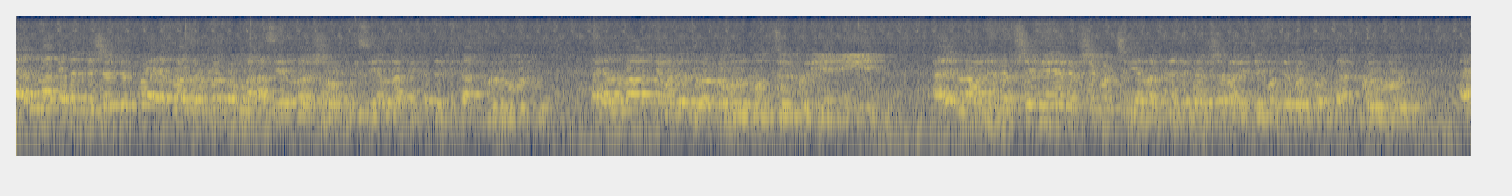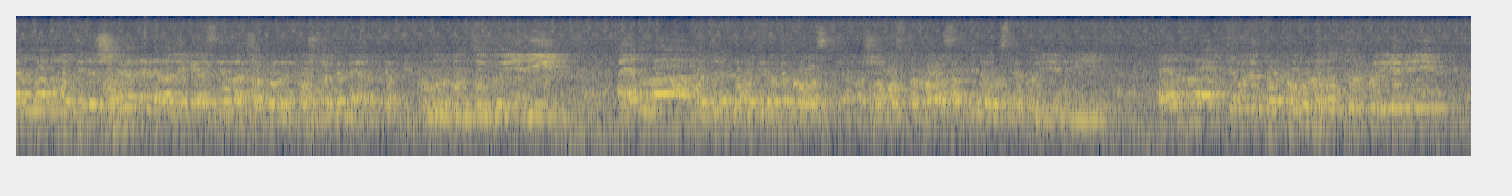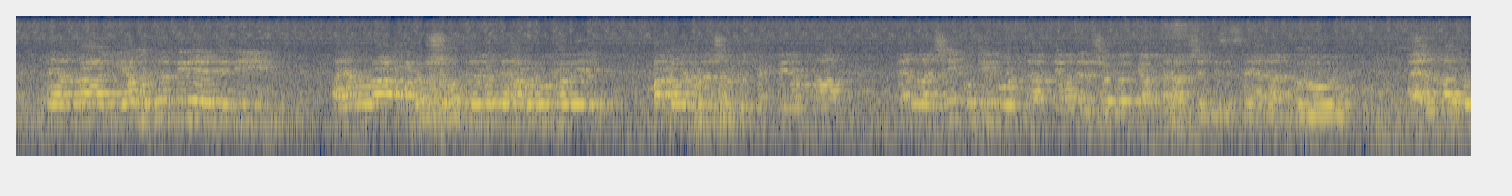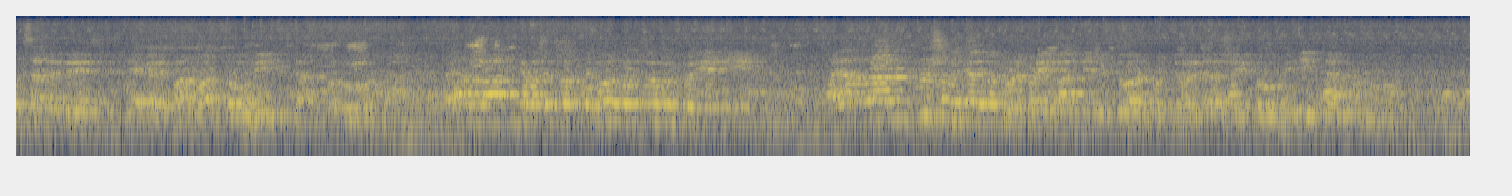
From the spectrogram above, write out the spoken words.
আল্লাহ তাদের দেশের জন্য, আল্লাহ যখন কল্যাণ আছে, আল্লাহ সব কিছু, আল্লাহ আপনি তাদেরকে দান করুন। তাই আল্লাহ, আপনি আমাদের দ্রব্যগুলো মঞ্জুর করিয়ে নিন। তাই আল্লাহ, আমাদের ব্যবসায়ী মেয়েরা ব্যবসা করছেন, আল্লাহ তাদের ব্যবসা বাণিজ্যের মধ্যে বরকত দান করুন। তাই আল্লাহ, মসজিদের সহায়তায় যারা লেগে আছে, আল্লাহ সকলের কষ্টকে মেয়াদকে আপনি কবুল মঞ্জুর করিয়ে নিন আয় আল্লাহ মসজিদের যাবতীয় যত খরচ আছে, আল্লাহ সমস্ত খরচ আপনি ব্যবস্থা করিয়ে নিন আয় আল্লাহ আপনি আমাদের তো কবুল মঞ্জুর করিয়ে নিন আয় কিয়ামতের দিনে যেদিন আল্লাহ মানুষ সমুদ্রের মধ্যে হাবুডুব খাবে মাথার উপরে সূর্য থাকবে আল্লাহ আল্লাহ সেই কঠিন মুহূর্তে আপনি আমাদের সকলকে আপনার আশ্বাস দিতে ছায়া দান করুন। আল্লাহ তুলসাদের বিরেজ ত্যাগের পারবার তৌফিক দান করুন আল্লাহ আপনি আমাদের তো কবুল মঞ্জুর করিয়ে আয় আল্লাহ মৃত্যুর সময় কালিমা পড়ে পড়ে ইমান দিয়ে মৃত্যুবরণ করতে পারে যেন সেই তৌফিক দান করুন।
